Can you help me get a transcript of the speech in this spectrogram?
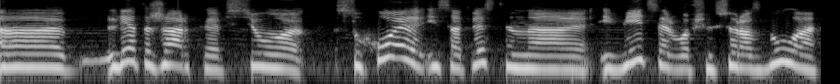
Э, Лето жаркое, все сухое, и, соответственно, и ветер, в общем, все раздуло.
